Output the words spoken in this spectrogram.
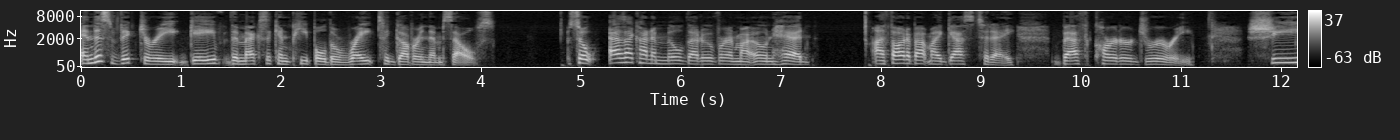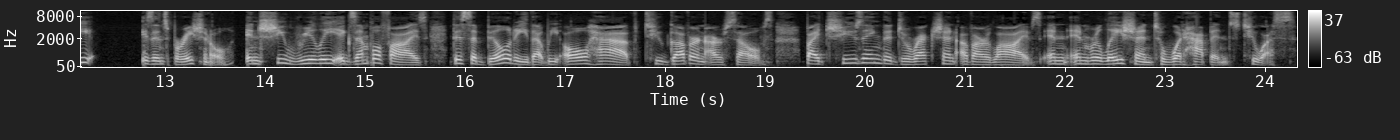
And this victory gave the Mexican people the right to govern themselves. So, as I kind of milled that over in my own head, I thought about my guest today, Beth Carter Drury. She is inspirational and she really exemplifies this ability that we all have to govern ourselves by choosing the direction of our lives in, in relation to what happens to us.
